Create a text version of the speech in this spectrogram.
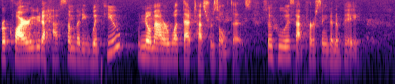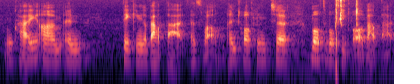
require you to have somebody with you no matter what that test result is. So who is that person going to be? Okay, um, and thinking about that as well and talking to multiple people about that.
